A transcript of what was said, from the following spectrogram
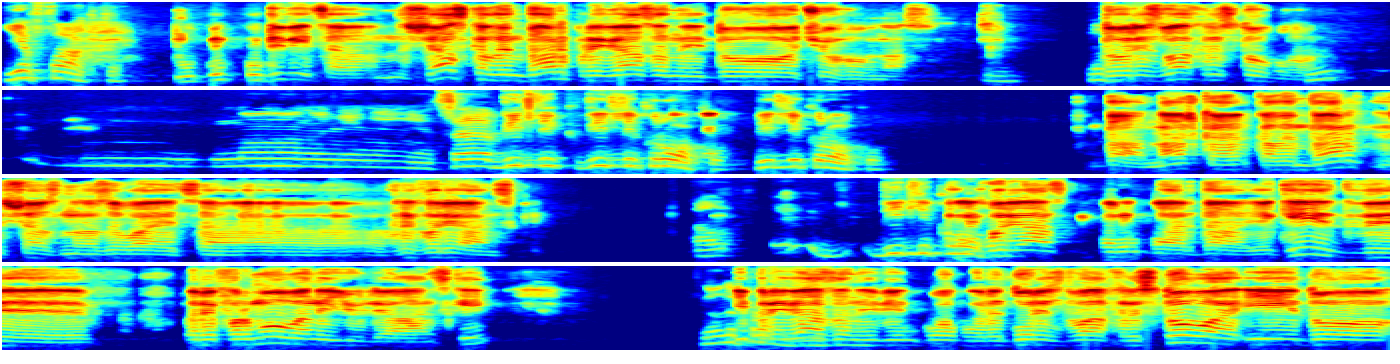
Є факти. Ну, Дивіться, зараз календар прив'язаний до чого в нас? Ну, До Різдва Христового. Ну, ну, ну, ні, ні, ні. Це відлік, відлік року. Відлік року. Да, наш календар зараз називається е, Григоріанський. Але е, відлік року. Григоріанський календар, да, який е, реформований Юліанський, Ну, і прив'язаний він до, до Різдва Христова і до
